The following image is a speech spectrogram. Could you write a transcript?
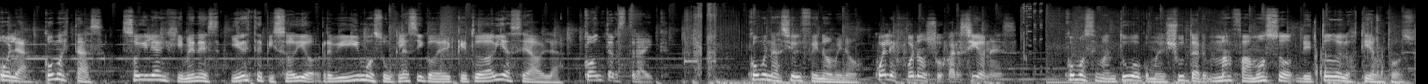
Hola, ¿cómo estás? Soy Elian Jiménez y en este episodio revivimos un clásico del que todavía se habla, Counter-Strike. ¿Cómo nació el fenómeno? ¿Cuáles fueron sus versiones? ¿Cómo se mantuvo como el shooter más famoso de todos los tiempos?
